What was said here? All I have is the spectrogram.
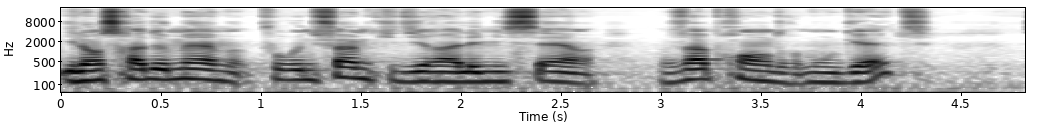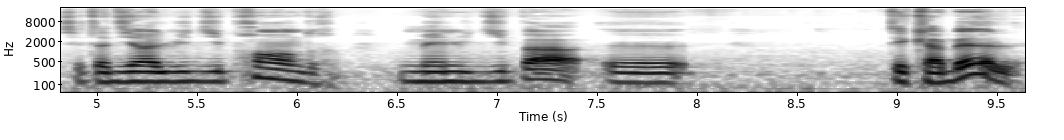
Il en sera de même pour une femme qui dira à l'émissaire Va prendre mon guet, c'est-à-dire elle lui dit prendre, mais elle ne lui dit pas euh, T'es kabel,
